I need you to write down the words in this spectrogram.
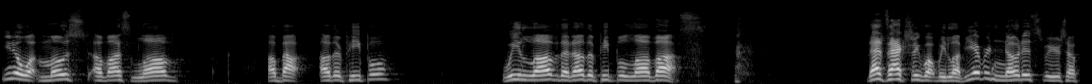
You know what most of us love about other people? We love that other people love us. That's actually what we love. You ever notice for yourself,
